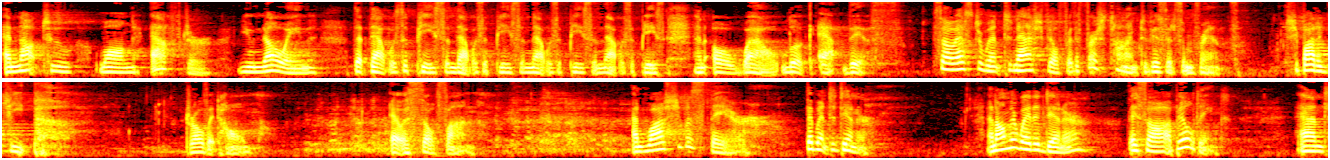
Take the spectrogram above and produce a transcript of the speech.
and not too long after you knowing that that was a piece and that was a piece and that was a piece and that was a piece and oh wow look at this. So Esther went to Nashville for the first time to visit some friends. She bought a Jeep drove it home. It was so fun. And while she was there they went to dinner and on their way to dinner they saw a building. And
